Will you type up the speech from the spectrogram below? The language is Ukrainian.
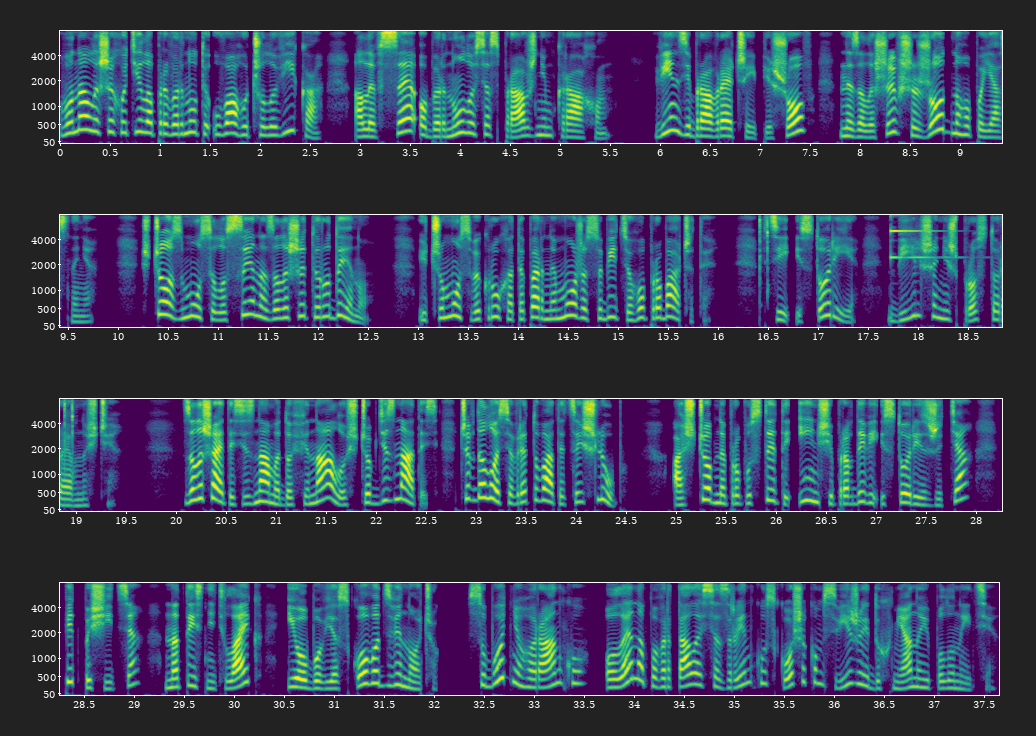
Вона лише хотіла привернути увагу чоловіка, але все обернулося справжнім крахом. Він зібрав речі і пішов, не залишивши жодного пояснення. Що змусило сина залишити родину? І чому свекруха тепер не може собі цього пробачити? В цій історії більше, ніж просто ревнощі. Залишайтесь із нами до фіналу, щоб дізнатись, чи вдалося врятувати цей шлюб. А щоб не пропустити інші правдиві історії з життя, підпишіться, натисніть лайк і обов'язково дзвіночок. Суботнього ранку Олена поверталася з ринку з кошиком свіжої духмяної полуниці.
